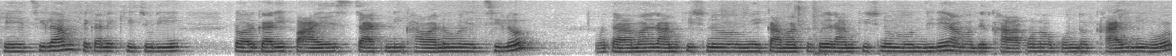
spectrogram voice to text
খেয়েছিলাম, সেখানে খিচুড়ি তরকারি, পায়েস, চাটনি খাওয়ানো হয়েছিল। তা আমার রামকৃষ্ণ, এই কামার পুকুরে রামকৃষ্ণ মন্দিরে আমাদের খাওয়া কোনো পর্যন্ত খাইনি ভোগ।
